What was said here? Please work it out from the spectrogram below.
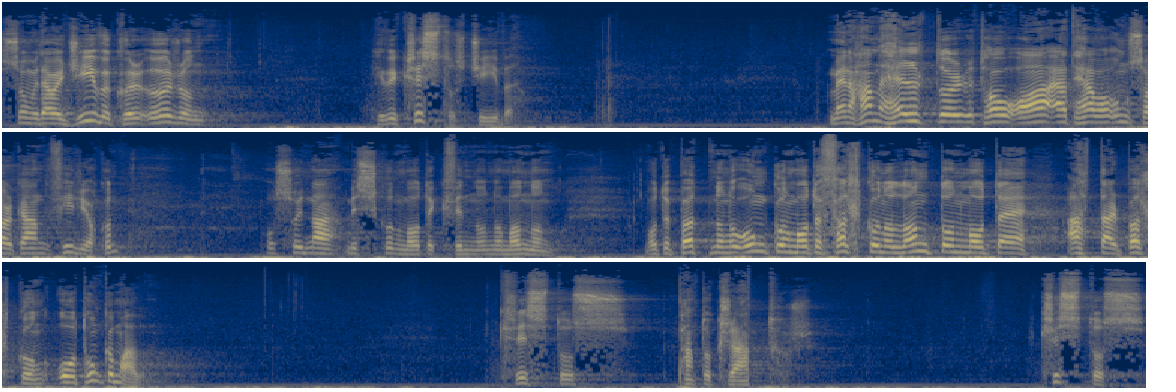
som vi da var givet hver øren hever Kristus givet. Men han heldur ta av at heva omsorgan fyrir jokken, og søgna miskun mot kvinnen og mannen, mot bøtten og ungen, mot fölkun og london, mot attar bølkun og tungumal. Kristus pantokrator, Kristus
